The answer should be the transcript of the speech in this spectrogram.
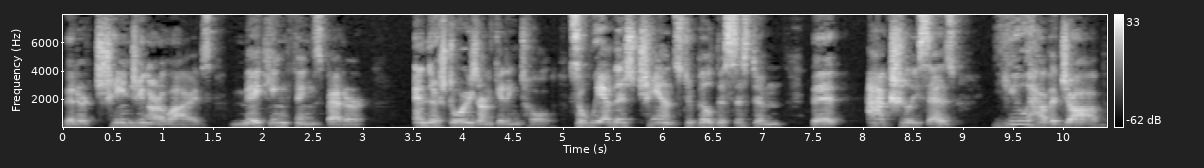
that are changing our lives, making things better, and their stories aren't getting told. So we have this chance to build the system that actually says you have a job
